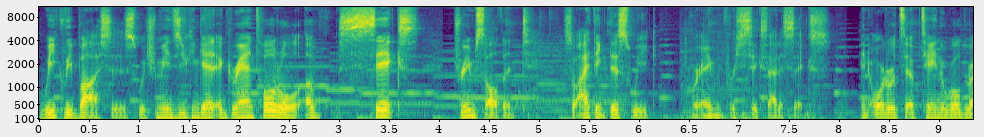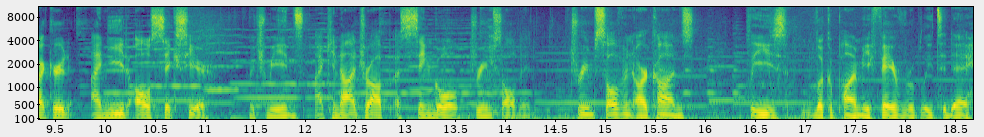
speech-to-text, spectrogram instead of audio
weekly bosses, which means you can get a grand total of six dream solvent. So I think this week we're aiming for six out of six. In order to obtain the world record, I need all six here, which means I cannot drop a single Dream Solvent. Dream Solvent Archons, please look upon me favorably today.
